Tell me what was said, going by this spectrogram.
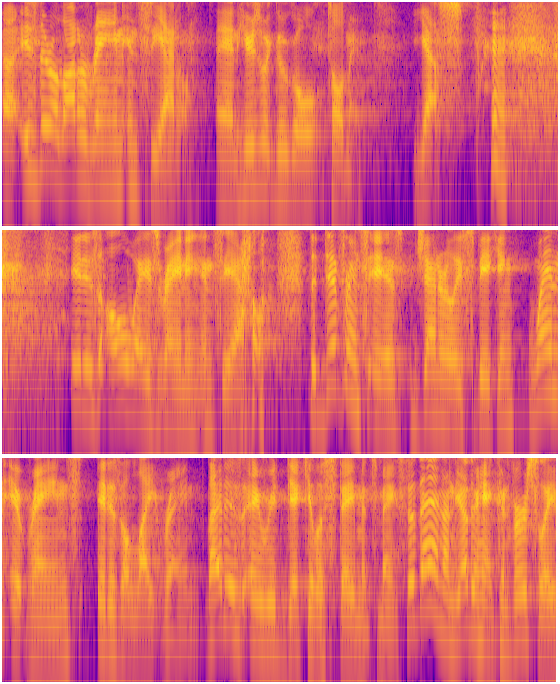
uh, is there a lot of rain in Seattle? And here's what Google told me yes. It is always raining in Seattle. The difference is, generally speaking, when it rains, it is a light rain. That is a ridiculous statement to make. So then, on the other hand, conversely,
